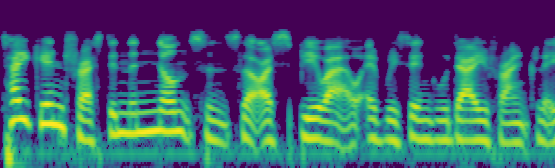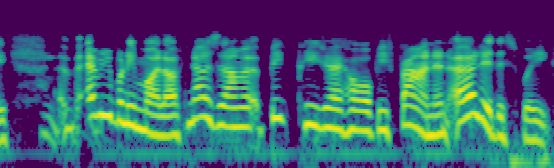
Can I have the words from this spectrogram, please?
take interest in the nonsense that I spew out every single day frankly. Hmm. Everybody in my life knows that I'm a big PJ Harvey fan and earlier this week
